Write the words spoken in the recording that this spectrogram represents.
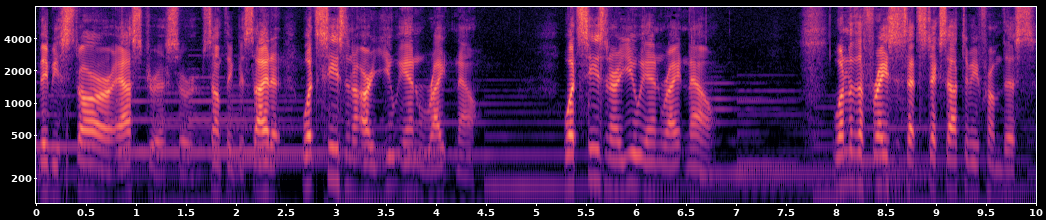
maybe star or asterisk or something beside it. What season are you in right now? What season are you in right now? One of the phrases that sticks out to me from this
